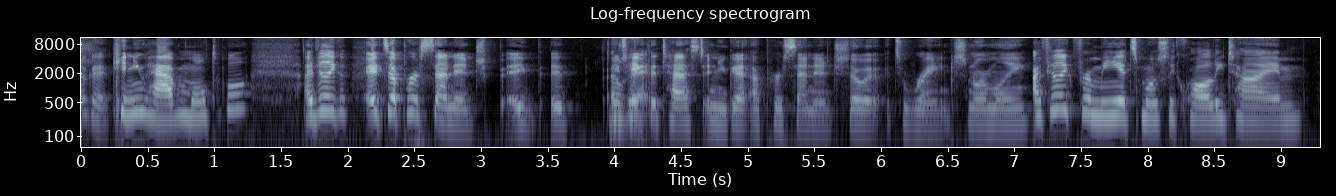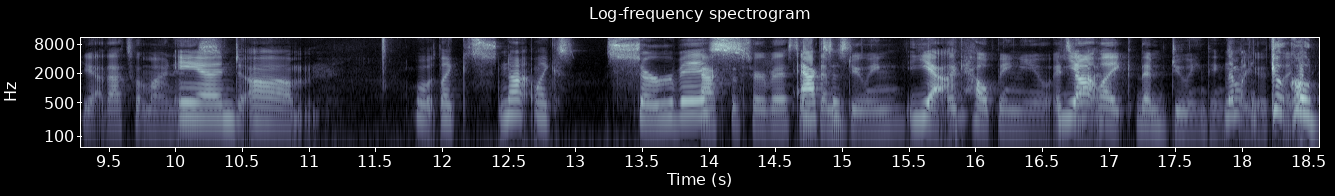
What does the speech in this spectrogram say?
Okay. Can you have multiple? I feel like It's a percentage. It, it, you Okay. take the test and you get a percentage, so it's ranked normally. I feel like for me it's mostly quality time Yeah, that's what mine is. and um well like not like service acts of service, like acts them of- doing, yeah. like helping you. It's Yeah. not like them doing things you. go like, go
